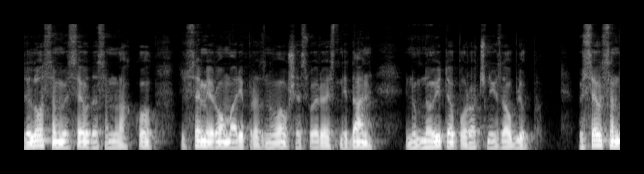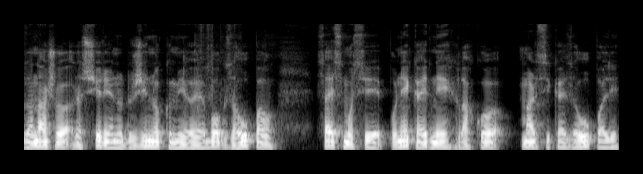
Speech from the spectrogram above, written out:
Zelo sem vesel, da sem lahko z vsemi romarji praznoval še svoj rojstni dan in obnovitev poročnih zaobljub. Vesel sem za našo razširjeno družino, ki mi jo je Bog zaupal, saj smo si po nekaj dneh lahko marsikaj zaupali,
